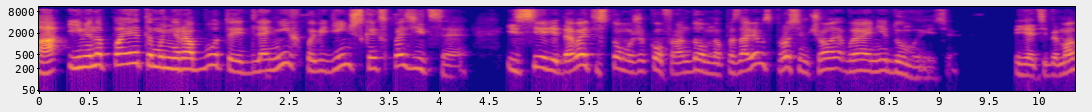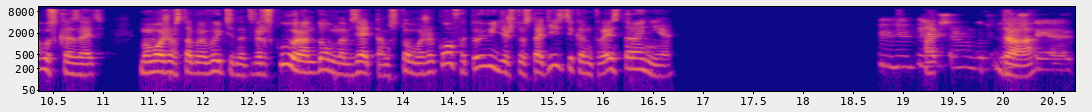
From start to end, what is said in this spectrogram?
А именно поэтому не работает для них поведенческая экспозиция. Из серии «Давайте 100 мужиков рандомно позовем, спросим, что вы о ней думаете». И я тебе могу сказать, мы можем с тобой выйти на Тверскую, рандомно взять там 100 мужиков, и ты увидишь, что статистика на твоей стороне. Угу, а, думать, да, я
